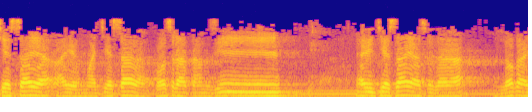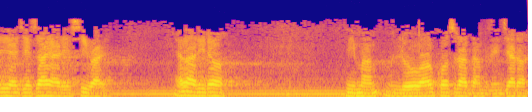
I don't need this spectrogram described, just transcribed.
ကျက်စားရအာယုံမှာကျက်စားတာဂောစရတံစဉ်အဲဒီကျက်စားရဆိုတာကလောကကြီးရဲ့ကျက်စားရတွေရှိပါတယ်အဲ့ဒါတွေတော့ ဒီမှာလိုပါကောစရတံစဉ်ကြတော့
